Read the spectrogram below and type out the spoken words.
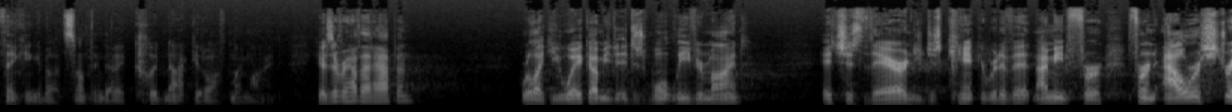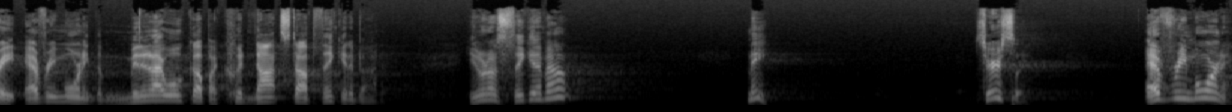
thinking about something that I could not get off my mind. You guys ever have that happen? Where, like, you wake up, it just won't leave your mind? It's just there and you just can't get rid of it. And I mean, for, for an hour straight every morning, the minute I woke up, I could not stop thinking about it. You know what I was thinking about? Me. Seriously. Every morning.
